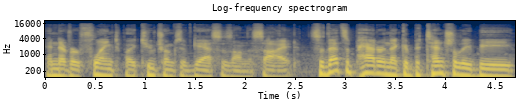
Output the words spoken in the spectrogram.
and never flanked by two chunks of gases on the side. So that's a pattern that could potentially be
